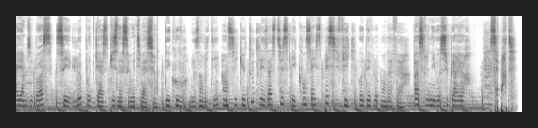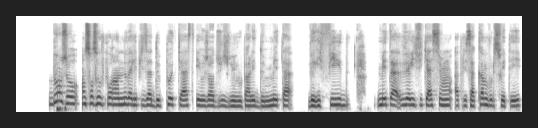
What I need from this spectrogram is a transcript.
I Am the Boss, c'est le podcast Business et Motivation. Découvre mes invités ainsi que toutes les astuces et conseils spécifiques au développement d'affaires. Passe le niveau supérieur. C'est parti. Bonjour, on se retrouve pour un nouvel épisode de podcast et aujourd'hui je vais vous parler de Meta Verified, Vérification, appelez ça comme vous le souhaitez.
